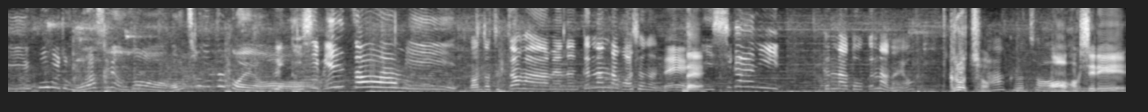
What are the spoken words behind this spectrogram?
이 호흡을 좀 몰아쉬면서 엄청 힘들 거예요. 그 21점이 먼저 득점하면은 끝난다고 하셨는데 네. 이 시간이 끝나도 끝나나요? 그렇죠. 아 그렇죠. 어, 확실히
